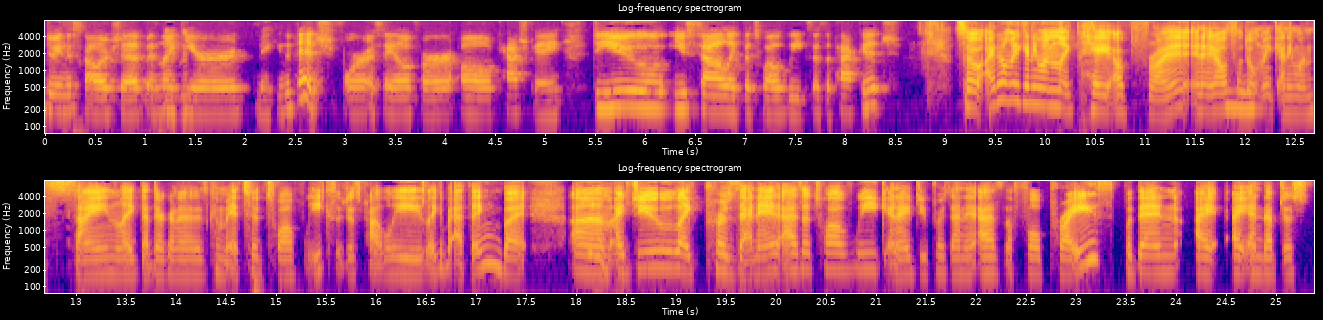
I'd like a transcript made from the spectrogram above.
doing the scholarship and like mm-hmm. you're making the pitch for a sale for all cash pay. Do you you sell like the 12 weeks as a package? So I don't make anyone like pay up front, and I also Mhm. don't make anyone sign like that they're gonna commit to 12 weeks, which is probably like a bad thing. But um, I do like present it as a 12 week, and I do present it as the full price. But then I I end up just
